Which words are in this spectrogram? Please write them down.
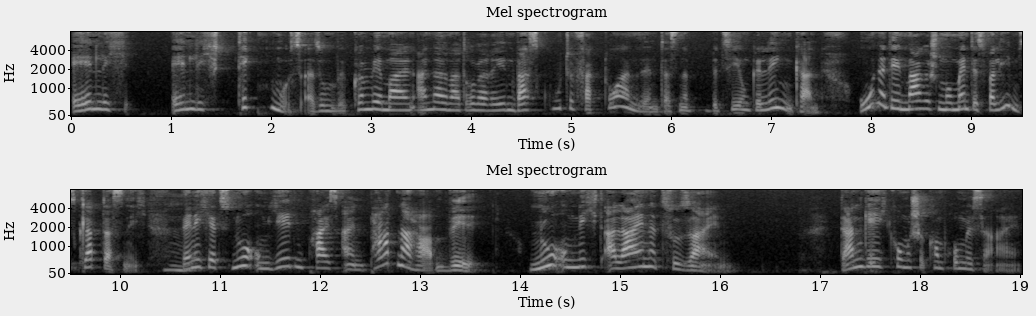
ähnlich ähnlich ticken muss. Also können wir mal ein andermal drüber reden, was gute Faktoren sind, dass eine Beziehung gelingen kann. Ohne den magischen Moment des Verliebens klappt das nicht. Mhm. Wenn ich jetzt nur um jeden Preis einen Partner haben will, nur um nicht alleine zu sein, dann gehe ich komische Kompromisse ein.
